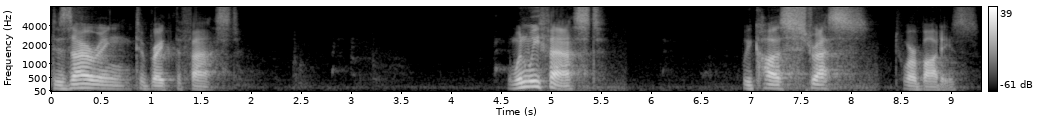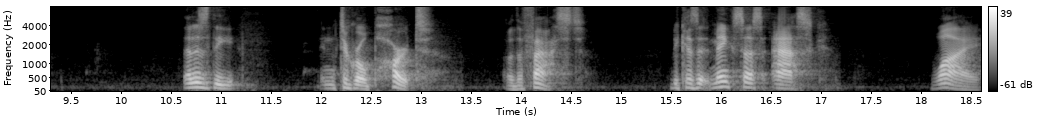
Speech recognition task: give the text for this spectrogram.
desiring to break the fast. When we fast, we cause stress to our bodies. That is the integral part of the fast because it makes us ask, why?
